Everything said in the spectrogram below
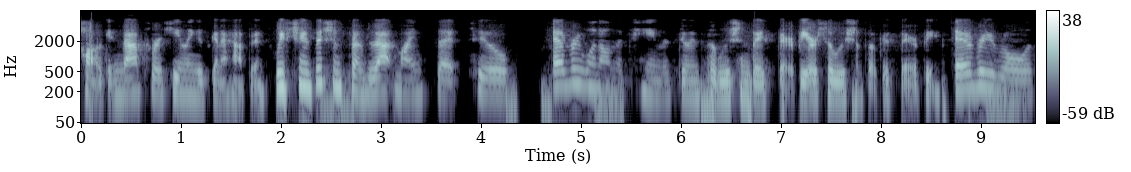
talk, and that's where healing is going to happen. We've transitioned from that mindset to everyone on the team is doing solution based therapy or solution focused therapy. Every role is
